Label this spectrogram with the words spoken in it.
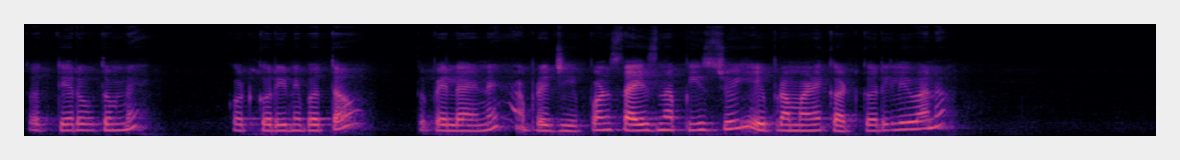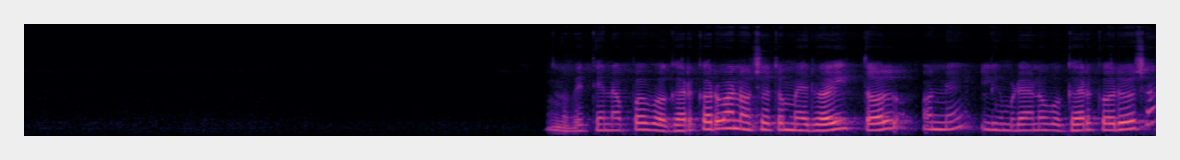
તો અત્યારે હું તમને કટ કરીને બતાવું. તો પહેલાં એને આપણે જે પણ સાઇઝના પીસ જોઈએ એ પ્રમાણે કટ કરી લેવાના. હવે તેના પર વઘાર કરવાનો છે. તો મેં રઈ, તલ અને લીમડાનો વઘાર કર્યો છે.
